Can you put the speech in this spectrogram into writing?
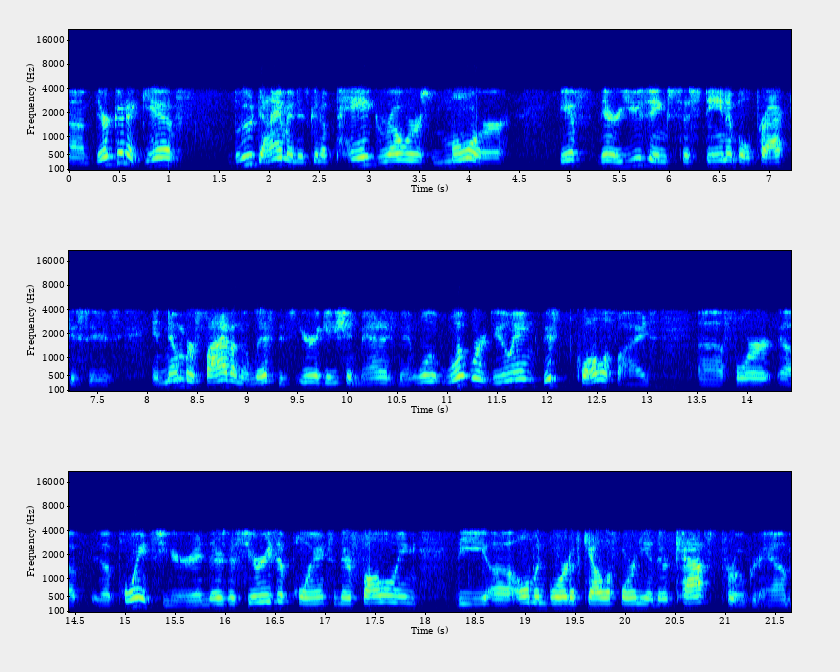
um, they're going to give Blue Diamond is going to pay growers more if they're using sustainable practices. And number five on the list is irrigation management. Well, what we're doing, this qualifies uh, for uh, uh, points here, and there's a series of points, and they're following the uh, Almond Board of California, their CASP program.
